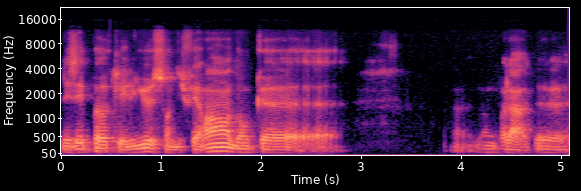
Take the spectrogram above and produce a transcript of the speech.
Les époques, les lieux sont différents, donc, euh, donc voilà. Euh,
